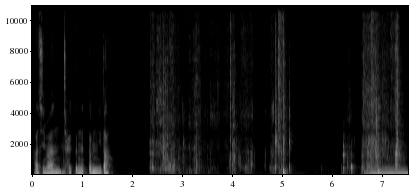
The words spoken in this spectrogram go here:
하지만 잘 끝냈답니다. 음,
